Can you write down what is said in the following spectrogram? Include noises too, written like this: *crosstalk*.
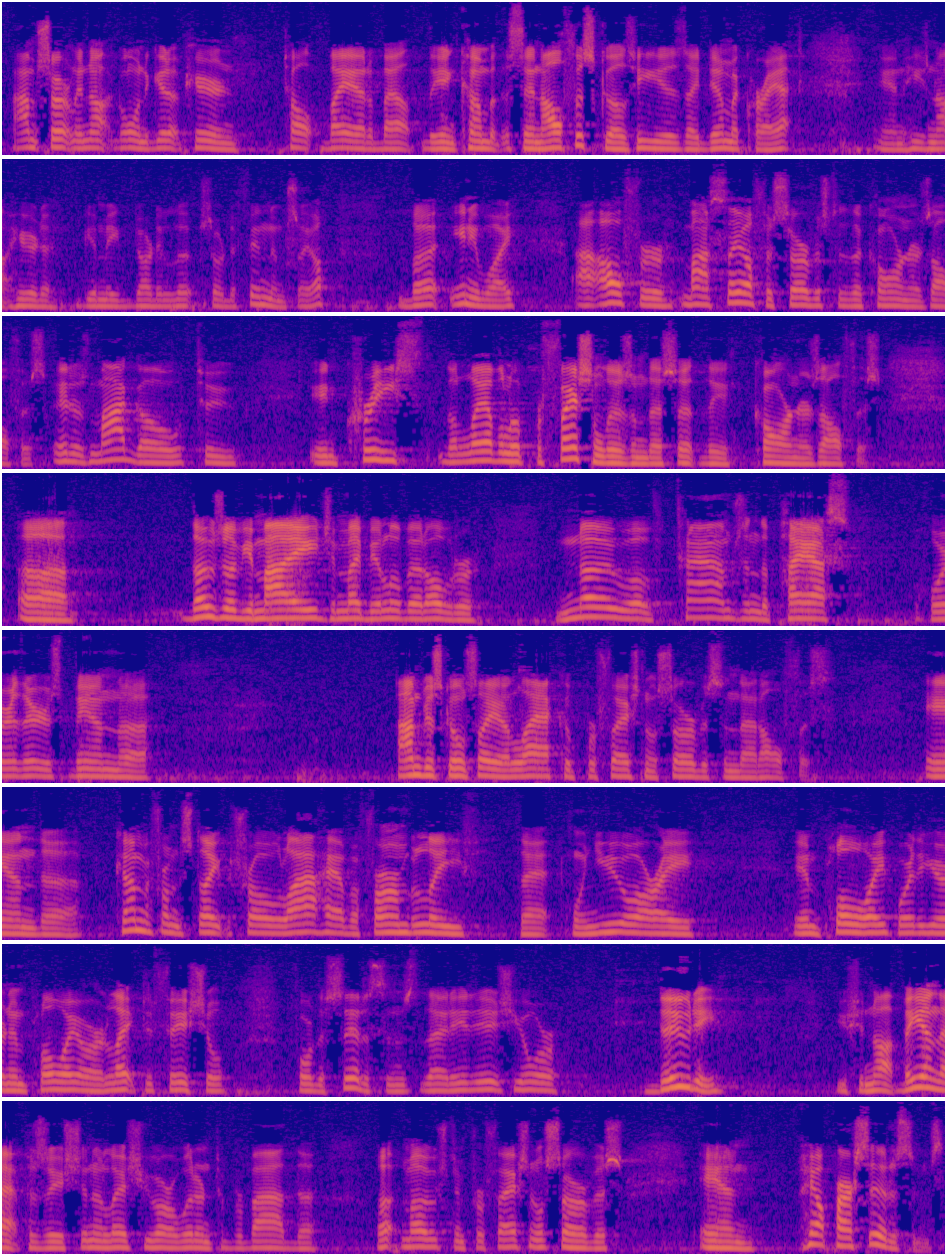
I'm certainly not going to get up here and talk bad about the incumbent that's in office because he is a Democrat and he's not here to give me dirty looks or defend himself. But anyway, I offer myself a service to the coroner's office. It is my goal to increase the level of professionalism that's at the coroner's office. Uh, those of you my age and maybe a little bit older know of times in the past where there's been uh, I'm just going to say a lack of professional service in that office. And uh, coming from the State Patrol, I have a firm belief that when you are a employee, whether you're an employee or elected official for the citizens, that it is your duty. You should not be in that position unless you are willing to provide the utmost and professional service and help our citizens.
